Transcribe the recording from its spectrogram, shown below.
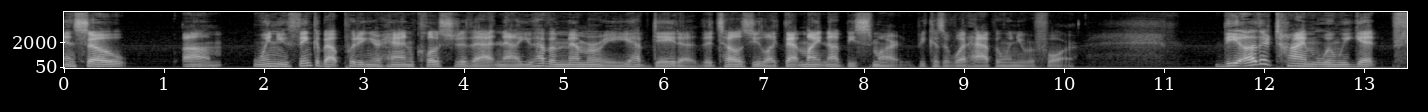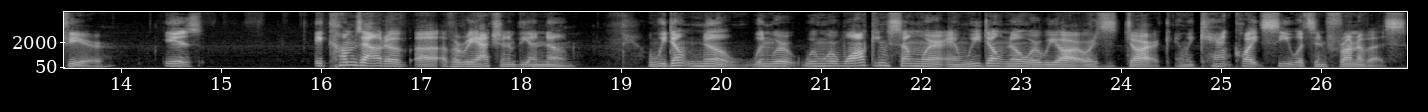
And so um, when you think about putting your hand closer to that now, you have a memory, you have data that tells you like that might not be smart because of what happened when you were four. The other time when we get fear is it comes out of uh, of a reaction of the unknown when we don't know when we're when we're walking somewhere and we don't know where we are or it's dark and we can't quite see what's in front of us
